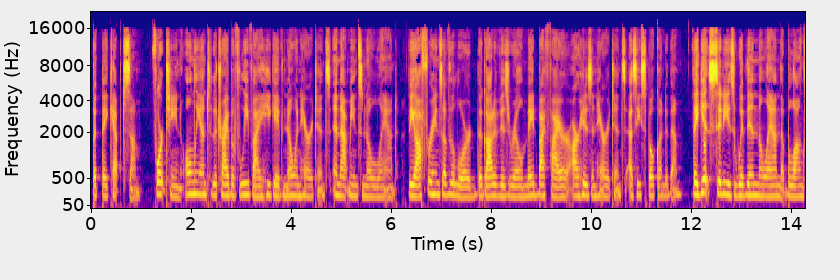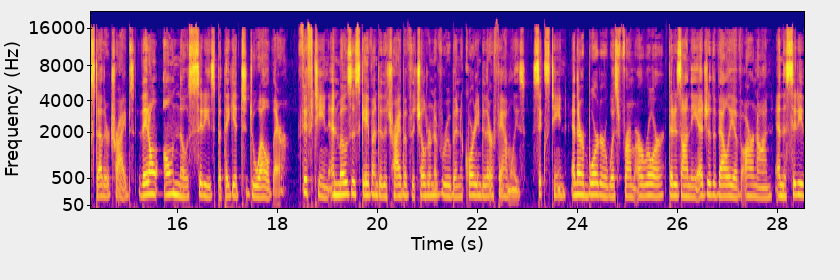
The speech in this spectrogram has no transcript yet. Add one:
but they kept some. 14. Only unto the tribe of Levi he gave no inheritance, and that means no land. The offerings of the Lord, the God of Israel, made by fire, are his inheritance, as he spoke unto them. They get cities within the land that belongs to other tribes. They don't own those cities, but they get to dwell there. 15. And Moses gave unto the tribe of the children of Reuben according to their families. 16. And their border was from Aroer, that is on the edge of the valley of Arnon, and the city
